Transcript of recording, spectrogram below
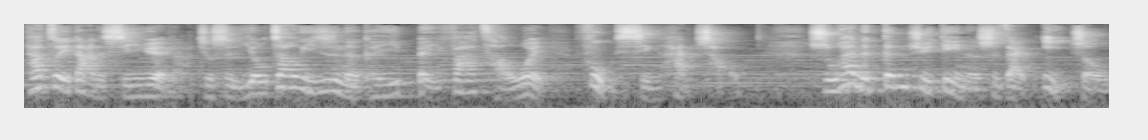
他最大的心愿啊，就是有朝一日呢，可以北伐曹魏，复兴汉朝。蜀汉的根据地呢，是在益州，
